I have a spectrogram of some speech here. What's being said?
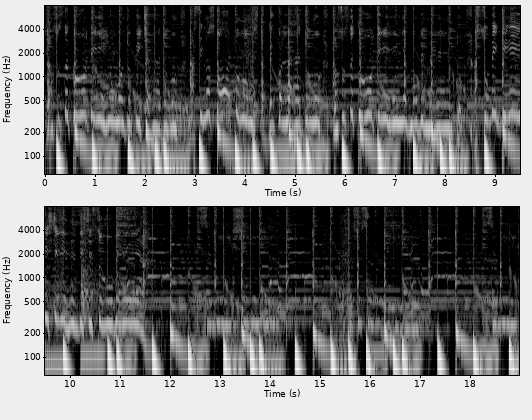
Franços de curtinho, um olho fechado. Mas se nos corpos está bem colado. Franços de curtinho é movimento. A subidis diz subir. Sweetie.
